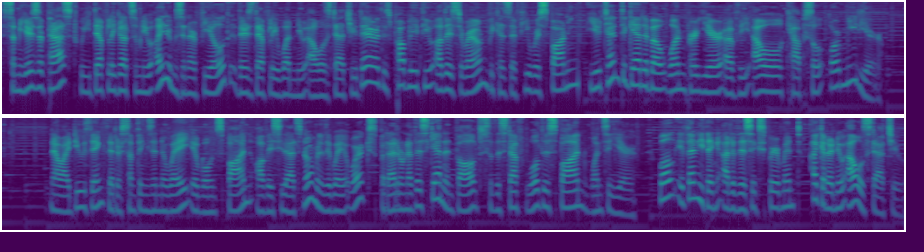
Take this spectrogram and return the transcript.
Some years have passed. We definitely got some new items in our field. There's definitely one new owl statue there. There's probably a few others around because if you were spawning, you tend to get about one per year of the owl, capsule, or meteor. Now, I do think that if something's in the way, it won't spawn. Obviously, that's normally the way it works, but I don't have the scan involved, so the stuff will just spawn once a year. Well, if anything, out of this experiment, I got a new owl statue.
